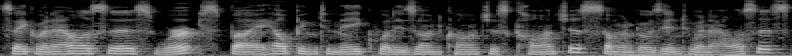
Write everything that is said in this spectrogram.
Psychoanalysis works by helping to make what is unconscious conscious. Someone goes into analysis,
